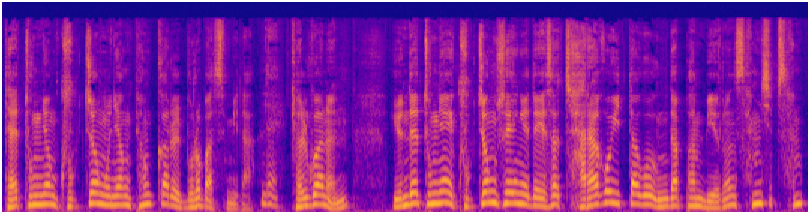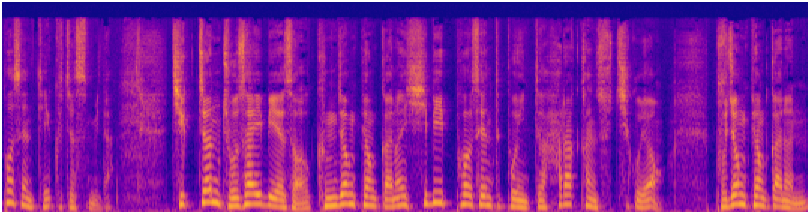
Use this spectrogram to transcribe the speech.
대통령 국정 운영 평가를 물어봤습니다. 네. 결과는 윤 대통령의 국정 수행에 대해서 잘하고 있다고 응답한 비율은 33%에 그쳤습니다. 직전 조사에 비해서 긍정평가는 12%포인트 하락한 수치고요. 부정평가는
